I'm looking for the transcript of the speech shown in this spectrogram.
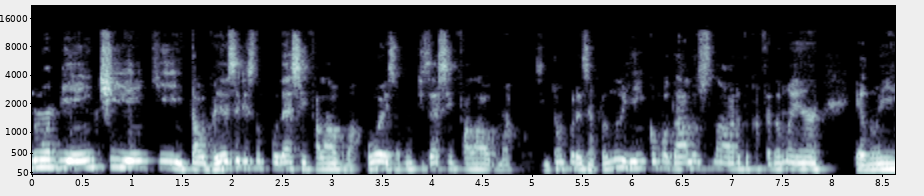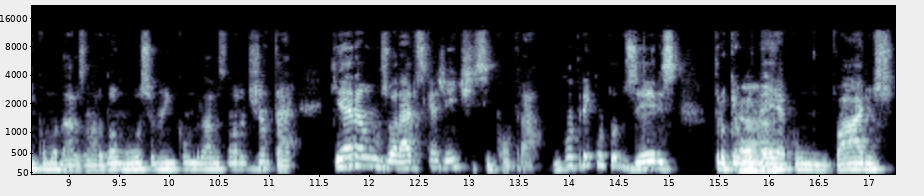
num ambiente em que talvez eles não pudessem falar alguma coisa, ou não quisessem falar alguma coisa. Então, por exemplo, eu não ia incomodá-los na hora do café da manhã, eu não ia incomodá-los na hora do almoço, eu não ia incomodá-los na hora do jantar, que eram os horários que a gente se encontrava. Encontrei com todos eles, troquei uma uhum. ideia com vários,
